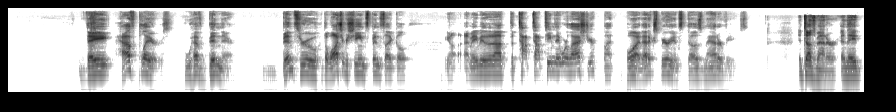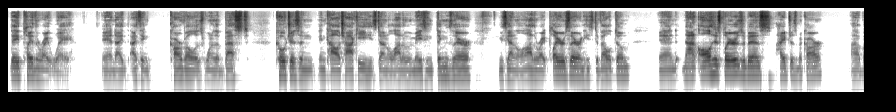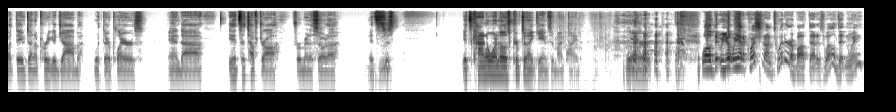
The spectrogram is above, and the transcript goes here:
They have players who have been there, been through the washing machine spin cycle. You know, uh, maybe they're not the top top team they were last year, but boy, that experience does matter, Vigs. It does matter, and they they play the right way, and I I think Carvel is one of the best coaches in in college hockey. He's done a lot of amazing things there. He's gotten a lot of the right players there, and he's developed them. And not all his players have been as hyped as Makar, uh, but they've done a pretty good job with their players. And uh, it's a tough draw for Minnesota. It's Mhm. just, it's kind of one of those kryptonite games in my mind where well, you know, we had a question on Twitter about that as well, didn't we?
